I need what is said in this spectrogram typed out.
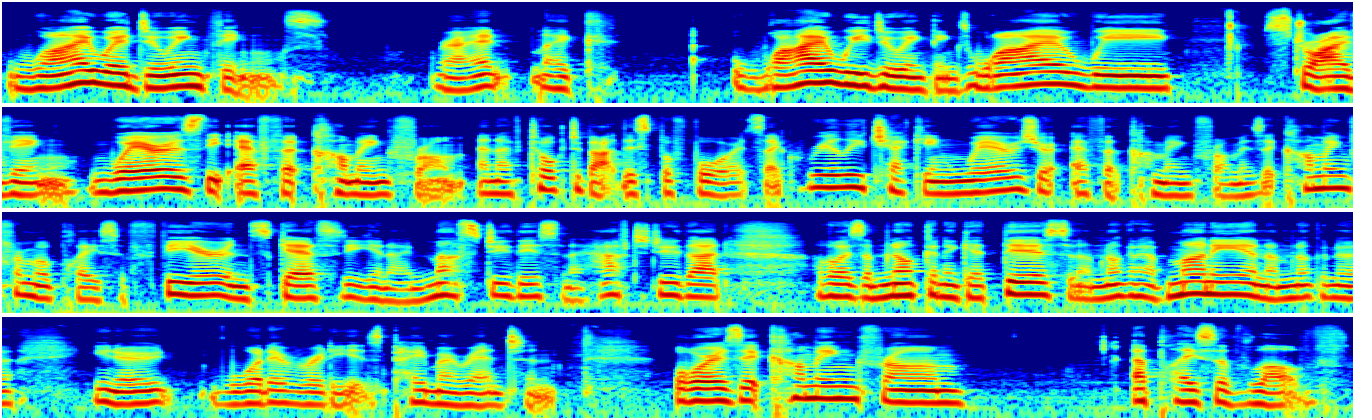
why we're doing things, right? Like, why are we doing things? Why are we striving? Where is the effort coming from? And I've talked about this before. It's like really checking where is your effort coming from? Is it coming from a place of fear and scarcity and I must do this and I have to do that? Otherwise, I'm not going to get this and I'm not going to have money and I'm not going to, you know, whatever it is, pay my rent and or is it coming from a place of love?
